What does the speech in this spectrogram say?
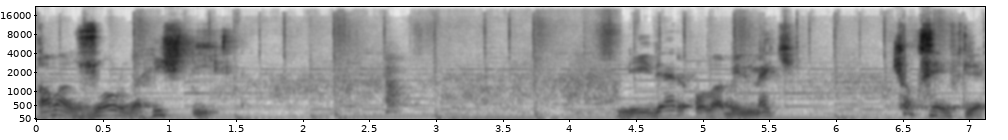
Ama zor da hiç değil. Lider olabilmek çok zevkli.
